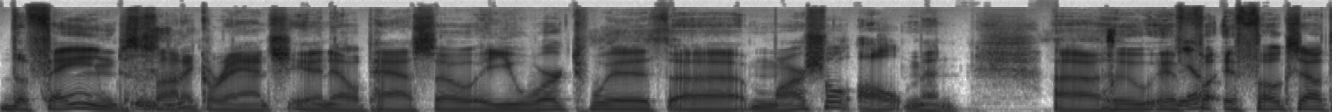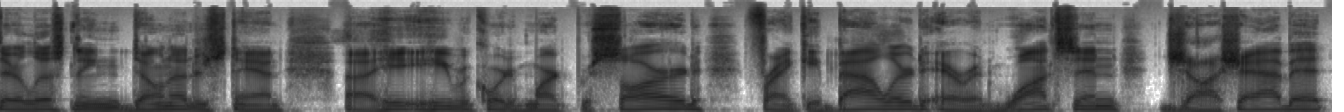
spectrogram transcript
the famed mm-hmm. Sonic Ranch in El Paso. You worked with uh, Marshall Altman, uh, who, if, yep. if folks out there listening don't understand, uh, he he recorded Marc Broussard, Frankie Ballard, Aaron Watson, Josh Abbott.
